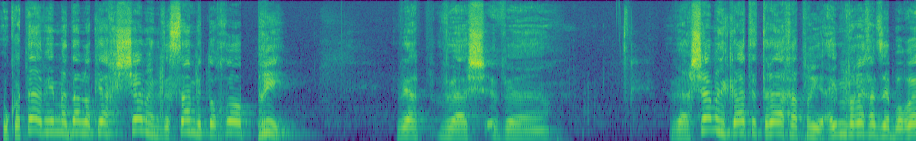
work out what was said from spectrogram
הוא כותב, אם אדם לוקח שמן ושם בתוכו פרי, וה, וה, וה, והשמן קלט את ריח הפרי, האם מברך על זה בורא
